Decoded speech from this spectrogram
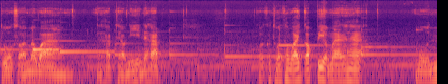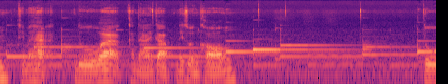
ตัวอักษรมาวางนะครับ แถวนี้นะครับ กดคอนโทรลคำไว้ Copy ออกมานะฮะ หมุนใช่ไหมฮะ ดูว่าขนานกับในส่วนของ ตัว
